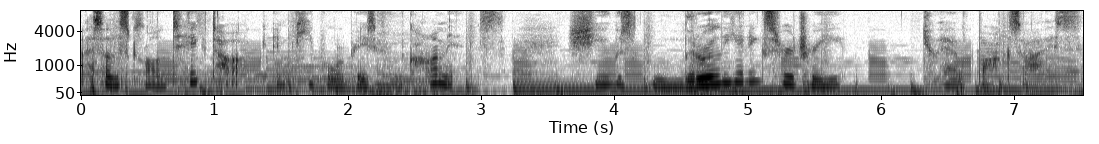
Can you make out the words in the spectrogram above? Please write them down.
I saw this girl on TikTok and people were praising her in the comments. She was literally getting surgery to have fox eyes.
